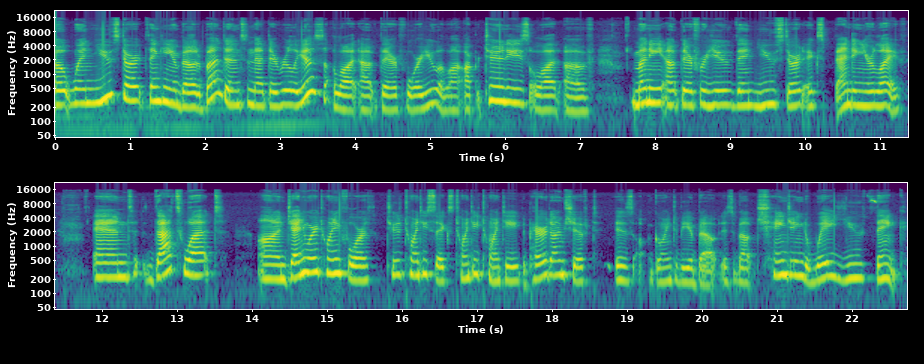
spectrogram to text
But when you start thinking about abundance and that there really is a lot out there for you, a lot of opportunities, a lot of money out there for you, then you start expanding your life. And that's what on January 24th to 26, 2020, the paradigm shift is going to be about. It's about changing the way you think.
